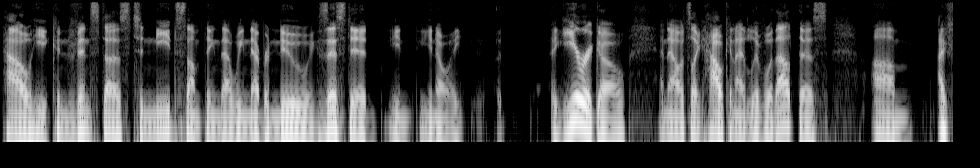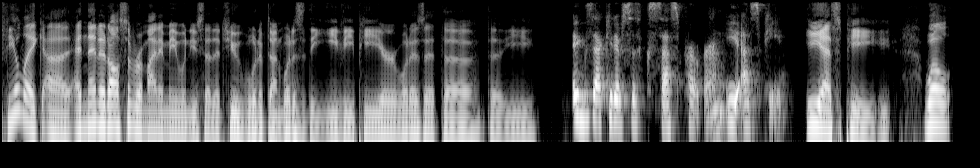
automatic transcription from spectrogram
how he convinced us to need something that we never knew existed. You, you know, a, a year ago, and now it's like, how can I live without this? Um, I feel like, uh, and then it also reminded me when you said that you would have done what is it, the EVP or what is it, the the E Executive Success Program, ESP. ESP. Well,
